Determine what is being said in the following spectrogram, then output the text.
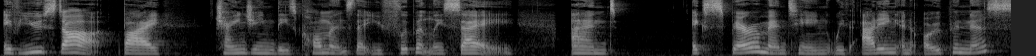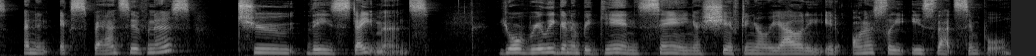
If you start by changing these comments that you flippantly say and experimenting with adding an openness and an expansiveness to these statements, you're really going to begin seeing a shift in your reality. It honestly is that simple.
